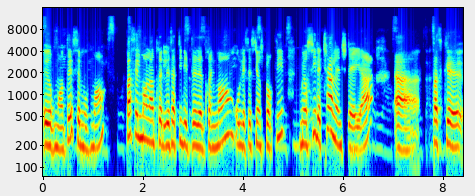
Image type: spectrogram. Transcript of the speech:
et augmenter ces mouvements, pas seulement les activités d'entraînement ou les sessions sportives, mais aussi les challenge days, hein, euh, parce que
